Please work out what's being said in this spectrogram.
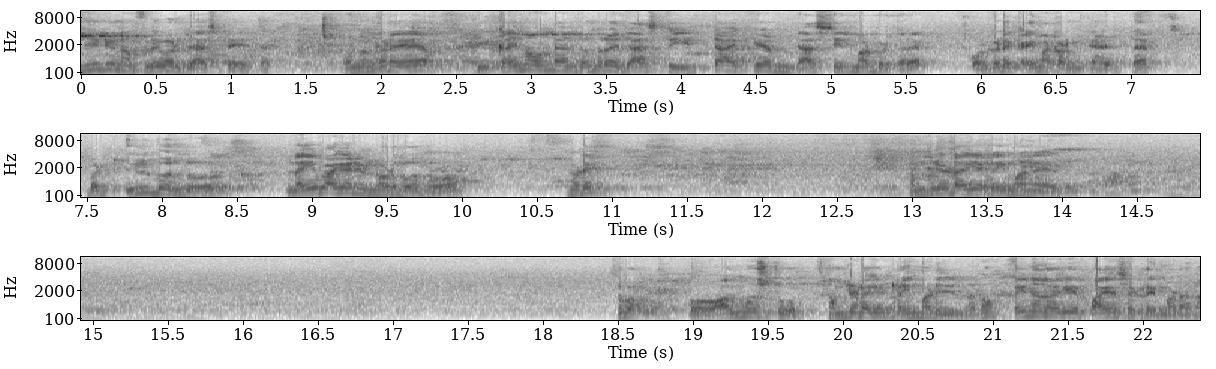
ಮೀಟಿನ ಫ್ಲೇವರ್ ಜಾಸ್ತಿ ಐತೆ. ಒಂದೊಂದು ಕಡೆ ಈ ಕೈಮಾ ಉಂಡೆ ಅಂತಂದರೆ ಜಾಸ್ತಿ ಹಿಟ್ಟು ಹಾಕಿ ಅದನ್ನ ಜಾಸ್ತಿ ಇದು ಮಾಡಿಬಿಡ್ತಾರೆ. ಒಳಗಡೆ ಕೈಮಾ ಕಡಿಮೆ ಇರುತ್ತೆ ಬಟ್ ಇಲ್ಲಿ ಬಂದು ಲೈವ್ ನೀವು ನೋಡ್ಬೋದು. ನೋಡಿ ಕಂಪ್ಲೀಟಾಗಿ ಕೈಮಾನೇ ಇದು. ಸೂಪರ್ ಆಲ್ಮೋಸ್ಟು ಕಂಪ್ಲೀಟಾಗಿ ಟ್ರೈ ಮಾಡಿದ್ದೀನಿ ನಾನು. ಫೈನಲ್ ಪಾಯಸ ಟ್ರೈ ಮಾಡೋಣ.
